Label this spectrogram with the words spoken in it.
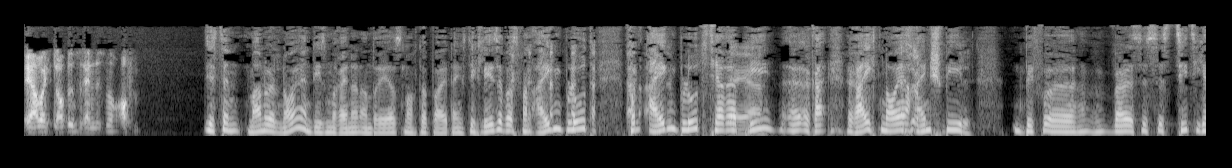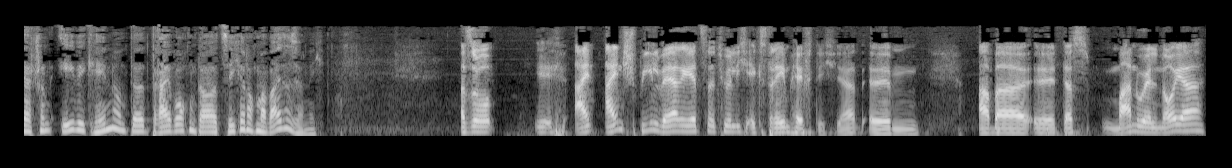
Ja, aber ich glaube, das Rennen ist noch offen. Ist denn Manuel Neuer in diesem Rennen, Andreas, noch dabei? Denkst du, ich lese was von Eigenblut, von Eigenbluttherapie, ja, ja. Äh, reicht Neuer also, ein Spiel? Bevor, weil es ist, es zieht sich ja schon ewig hin und äh, drei Wochen dauert sicher noch, man weiß es ja nicht. Also äh, ein, ein Spiel wäre jetzt natürlich extrem heftig, ja. Ähm, aber äh, dass Manuel Neuer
